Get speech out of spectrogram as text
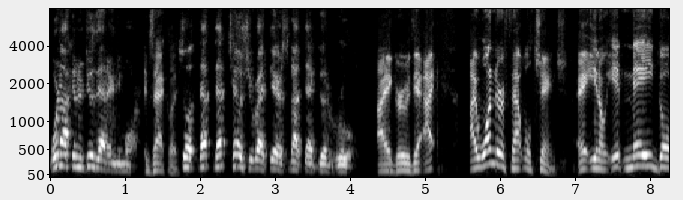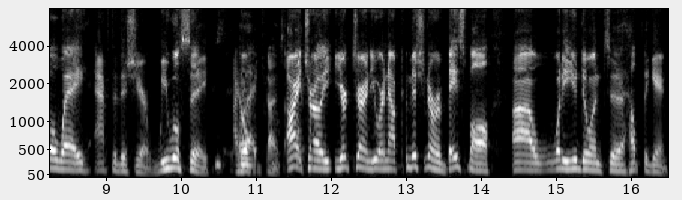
we're not going to do that anymore. Exactly. So that that tells you right there, it's not that good a rule. I agree with you. I I wonder if that will change. You know, it may go away after this year. We will see. I hope right. it does. All right, Charlie, your turn. You are now commissioner of baseball. Uh, what are you doing to help the game?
